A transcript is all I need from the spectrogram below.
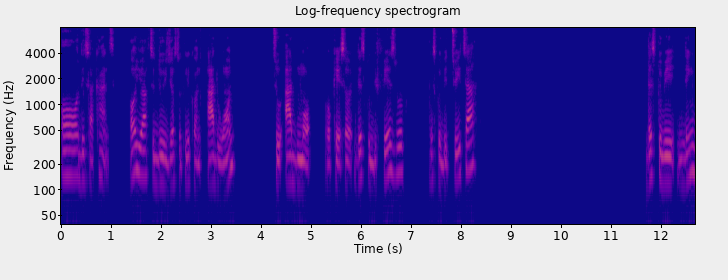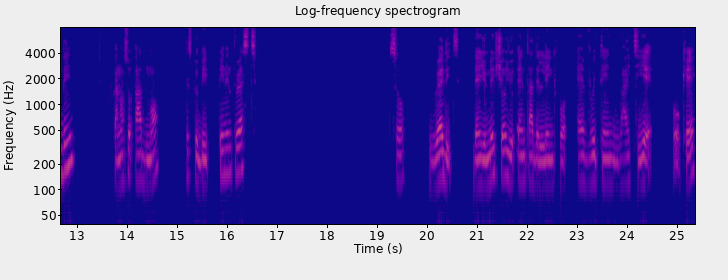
all these accounts. All you have to do is just to click on add one to add more. Okay, so this could be Facebook, this could be Twitter, this could be LinkedIn. You can also add more this could be Pinterest so Reddit then you make sure you enter the link for everything right here okay?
